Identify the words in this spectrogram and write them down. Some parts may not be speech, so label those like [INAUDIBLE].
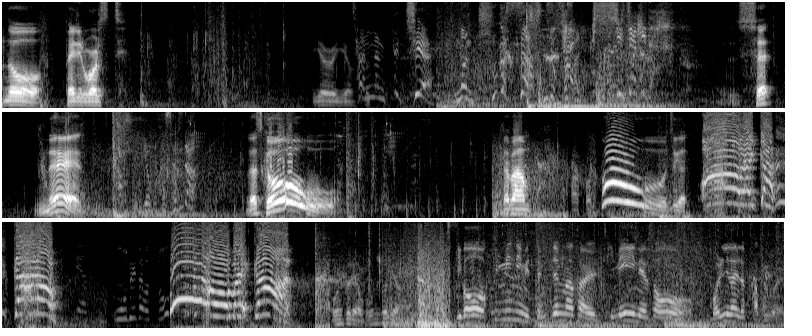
no, very worst. You're you. 장난 끝이야. 넌 죽었어. 셋, 넷. 이거 화살이다. Let's go. 빠밤. 후, 지금. Oh my god, got him. Oh my god. 뭔 소리야? 뭔 소리야? 이거 킴미님이 댐잼 나살 디메인에서 멀리 날려 잡은 거예요.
